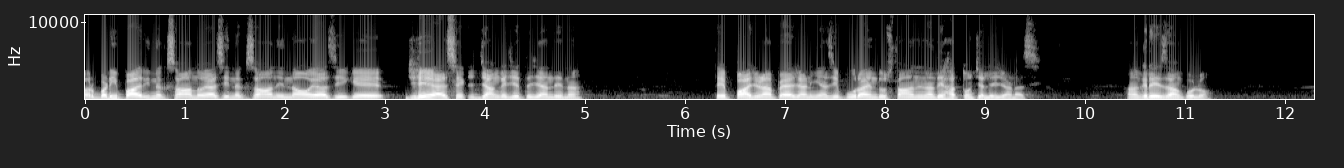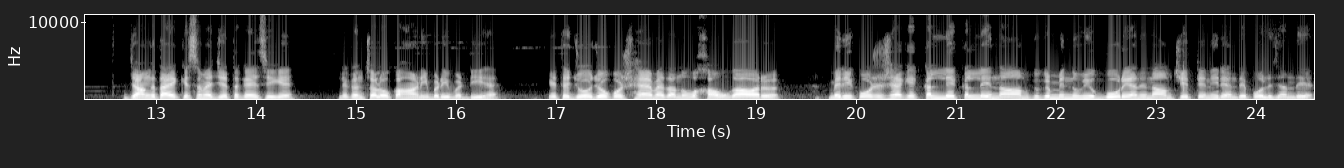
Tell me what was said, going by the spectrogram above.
ਔਰ ਬੜੀ ਭਾਰੀ ਨੁਕਸਾਨ ਹੋਇਆ ਸੀ। ਨੁਕਸਾਨ ਇੰਨਾ ਹੋਇਆ ਸੀ ਕਿ ਜੇ ਐਸੇ ਜੰਗ ਜਿੱਤ ਜਾਂਦੇ ਨਾ, ਤੇ ਭਾਜਣਾ ਪੈ ਜਾਣੀਆਂ ਸੀ। ਪੂਰਾ ਹਿੰਦੁਸਤਾਨ ਇਹਨਾਂ ਦੇ ਹੱਥੋਂ ਚਲੇ ਜਾਣਾ ਸੀ। ਅੰਗਰੇਜ਼ਾਂ ਕੋਲੋਂ। ਜੰਗ ਤਾਂ ਇੱਕ ਕਿਸਮ ਜਿੱਤ ਗਏ ਸੀਗੇ। ਲੇਕਿਨ ਚਲੋ ਕਹਾਣੀ ਬੜੀ ਵੱਡੀ ਹੈ। ਇੱਥੇ ਜੋ ਜੋ ਕੁਝ ਹੈ, ਮੈਂ ਤੁਹਾਨੂੰ ਵਿਖਾਊਂਗਾ ਔਰ ਮੇਰੀ ਕੋਸ਼ਿਸ਼ ਹੈ ਕਿ ਕੱਲੇ ਕੱਲੇ ਨਾਮ, ਕਿਉਂਕਿ ਮੈਨੂੰ ਵੀ ਉਹ ਗੋਰਿਆਂ ਦੇ ਨਾਮ ਚੇਤੇ ਨਹੀਂ ਰਹਿੰਦੇ, ਭੁੱਲ ਜਾਂਦੇ ਆ।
